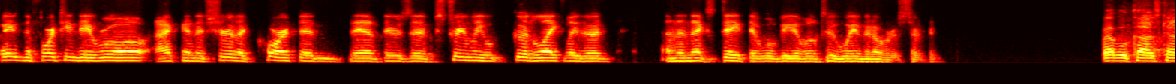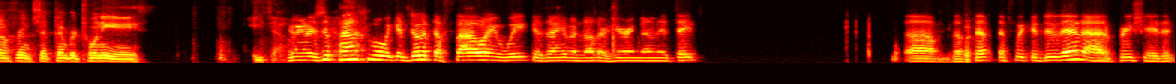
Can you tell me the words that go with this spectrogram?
waive the fourteen day rule, I can assure the court that, that there's an extremely good likelihood on the next date that we'll be able to waive it over a circuit. Probable cause conference, September twenty-eighth. He's out. Your Honor, is it possible we could do it the following week as I have another hearing on that date? Um, the fifth, if we could do that, I'd appreciate it.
